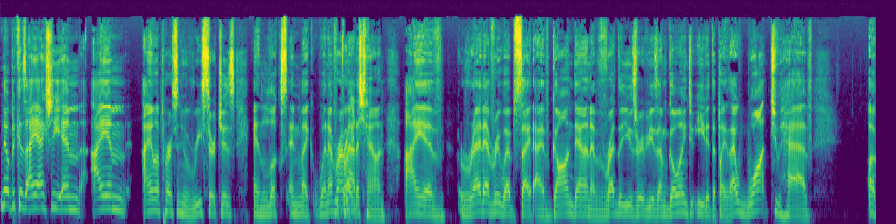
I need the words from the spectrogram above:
no, because I actually am. I am. I am a person who researches and looks and like whenever I'm out of town, I have read every website. I've gone down. I've read the user reviews. I'm going to eat at the place. I want to have a.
